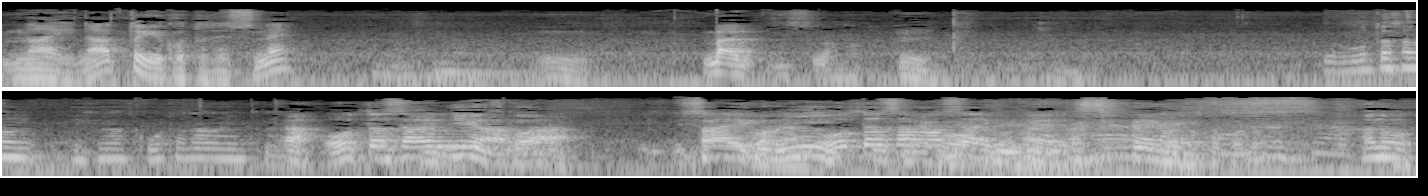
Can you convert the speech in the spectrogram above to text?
ないなということですね。うん、まあ、うん、太田さんいきます？か太田さんいつもあ太田さんには、まあ、最後に。太田さんは最後。に、はい。最後のところあの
